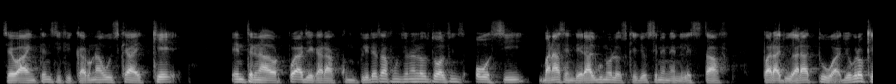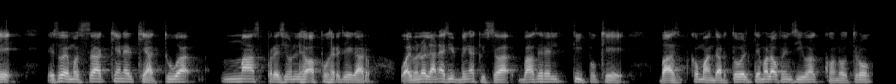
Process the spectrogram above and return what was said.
se va a intensificar una búsqueda de qué entrenador pueda llegar a cumplir esa función en los Dolphins o si van a ascender a alguno de los que ellos tienen en el staff para ayudar a Tua. Yo creo que eso demuestra que en el que a Tua más presión le va a poder llegar o al menos le van a decir, venga, que usted va, a ser el tipo que va a comandar todo el tema de la ofensiva con otro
